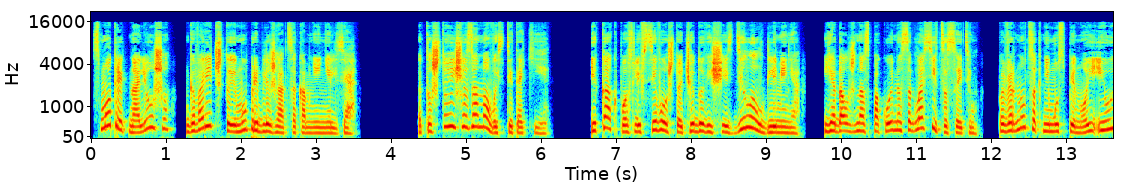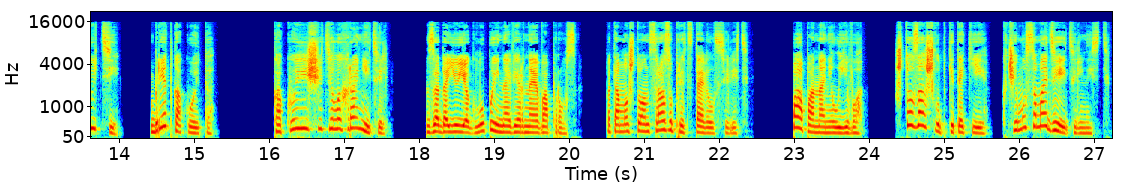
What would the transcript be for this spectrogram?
смотрит на Лёшу, говорит, что ему приближаться ко мне нельзя. Это что еще за новости такие? И как после всего, что чудовище сделал для меня, я должна спокойно согласиться с этим, повернуться к нему спиной и уйти? Бред какой-то. Какой еще телохранитель? Задаю я глупый, наверное, вопрос, потому что он сразу представился ведь. Папа нанял его. Что за шутки такие? К чему самодеятельность?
